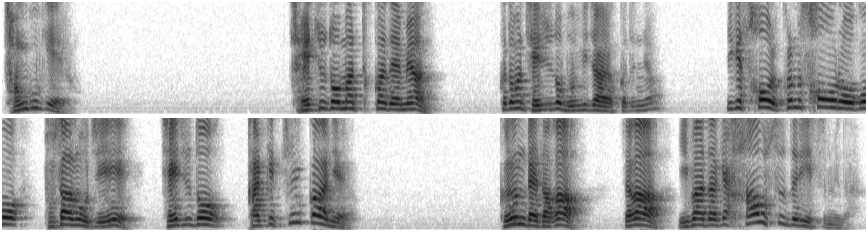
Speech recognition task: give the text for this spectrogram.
전국이에요. 제주도만 특화되면 그동안 제주도 무비자였거든요. 이게 서울, 그러면 서울 오고 부산 오지 제주도 갈 게 줄 거 아니에요. 그런데다가 제가 이 바닥에 하우스들이 있습니다.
